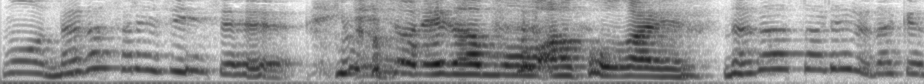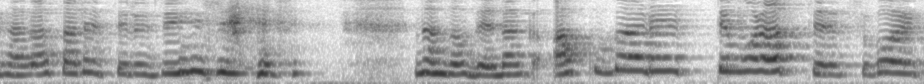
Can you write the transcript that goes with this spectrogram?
もう流され人生今でそれがもう憧れ。流されるだけ流されてる人生 なのでなんか憧れてもらってすごい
